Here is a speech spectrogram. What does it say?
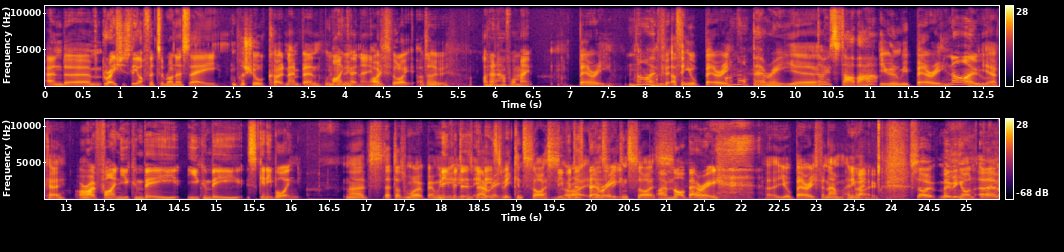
and um, Graciously offered to run us a. what's your code name, Ben? What My code name? I just feel like I don't. I don't have one, mate. Berry. No, I, thi- I think you're Berry. I'm not Berry. Yeah. Don't start that. You're gonna be Berry. No. Yeah. Okay. All right, fine. You can be you can be skinny boy. No, that doesn't work, Ben. We Neither need, does it, Berry. needs to be concise. Neither all does right? It needs to be concise. I'm not a berry. Uh, you're Berry for now. Anyway, No. so moving on. Um,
